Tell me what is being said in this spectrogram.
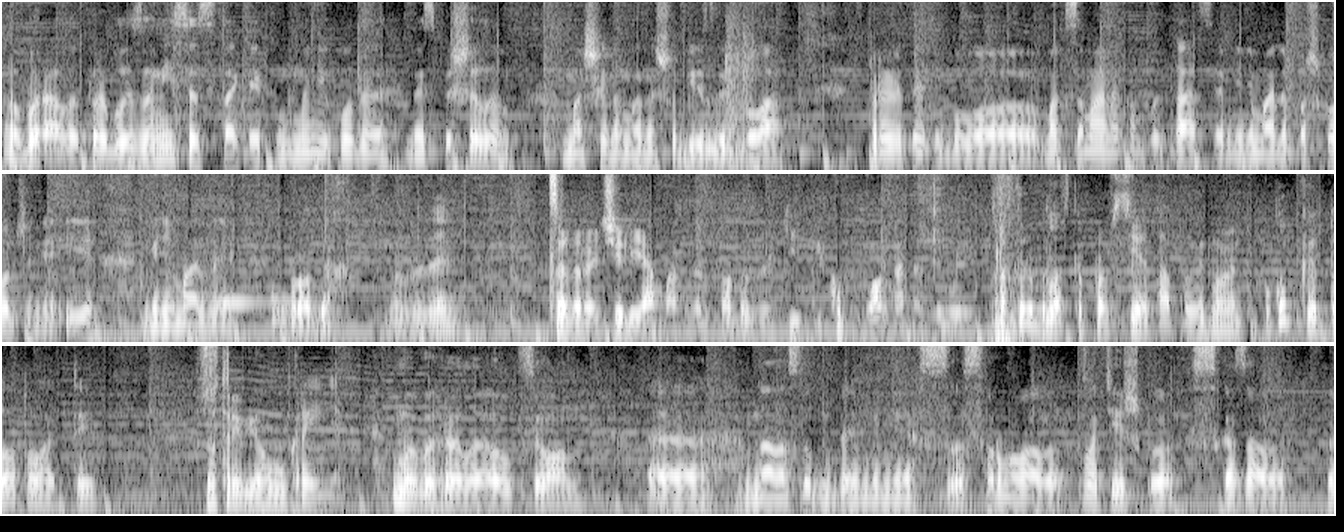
Обирали приблизно місяць, так як ми нікуди не спішили. Машина в мене, щоб їздити, була. В пріоритеті було максимальна комплектація, мінімальне пошкодження і мінімальний пробіг. Добрий день. Це, до речі, Ілля, менеджер продажу, який і купував даний автомобіль. Розкажи, будь ласка, про всі етапи від моменту покупки до того, як ти зустрів його в Україні. Ми виграли аукціон. Е, На наступний день мені сформували платіжку, сказали, е,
